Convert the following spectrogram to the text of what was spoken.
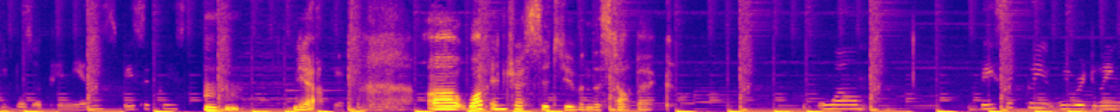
people's opinions basically Mm-hmm. Yeah. Uh, what interested you in this topic? Well, basically, we were doing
